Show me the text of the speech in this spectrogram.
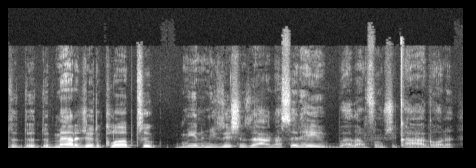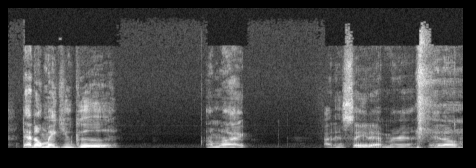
the, the, the manager of the club took me and the musicians out, and I said, "Hey, brother, I'm from Chicago, and uh, that don't make you good." I'm like, I didn't say that, man. You know,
